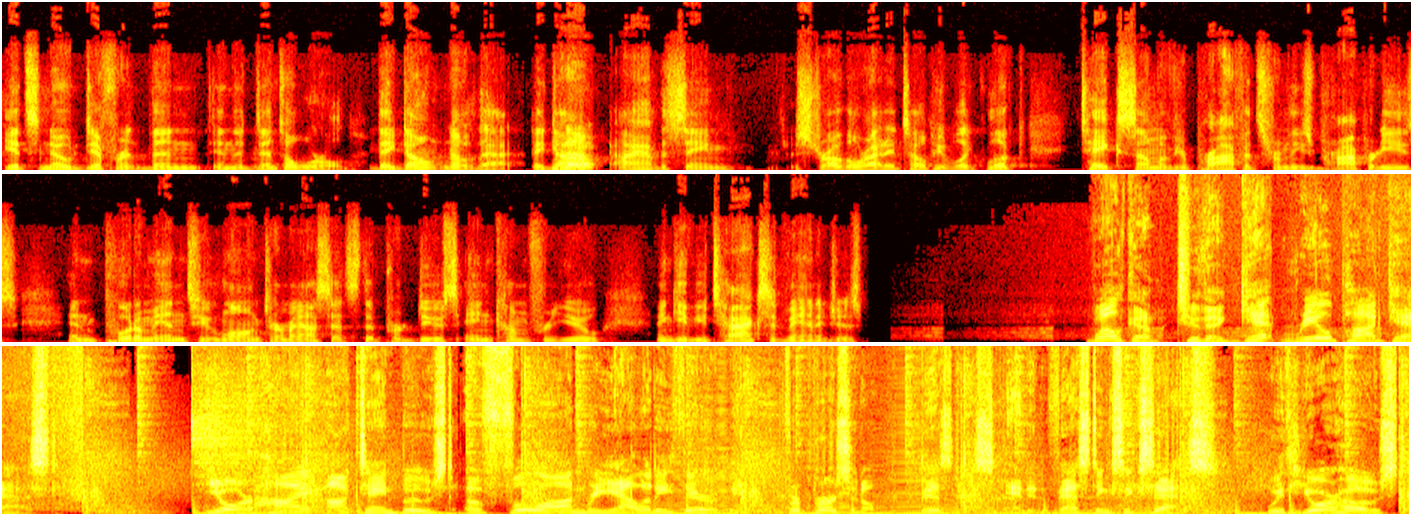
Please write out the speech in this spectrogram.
it's no different than in the dental world. They don't know that. They don't. No. I have the same struggle, right? I tell people like, look, take some of your profits from these properties and put them into long-term assets that produce income for you and give you tax advantages. Welcome to the Get Real Podcast, your high octane boost of full on reality therapy for personal, business, and investing success with your host,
